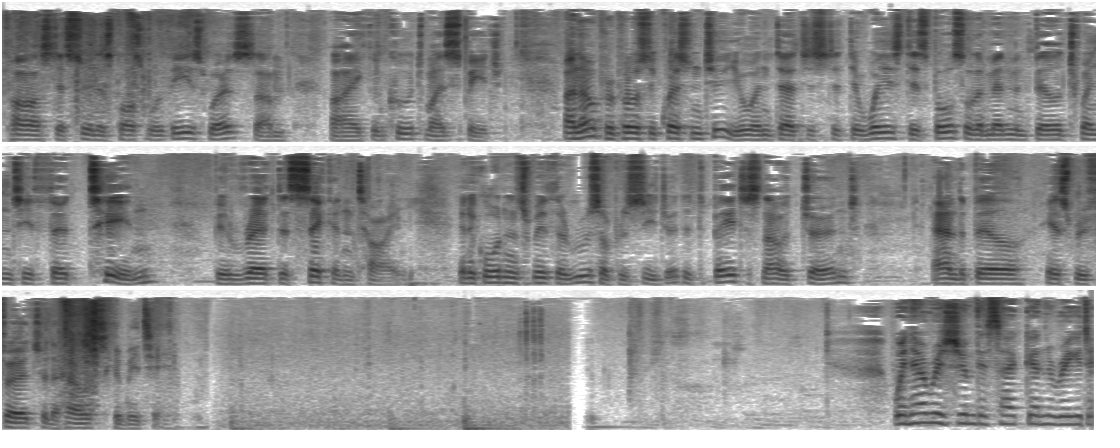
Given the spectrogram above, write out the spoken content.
passed as soon as possible. These words, um, I conclude my speech. I now propose a question to you, and that is that the Waste Disposal Amendment Bill 2013 be read the second time. In accordance with the rules of procedure, the debate is now adjourned and the bill is referred to the House Committee. We now resume the second reading.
